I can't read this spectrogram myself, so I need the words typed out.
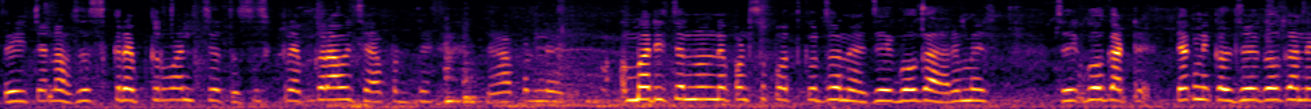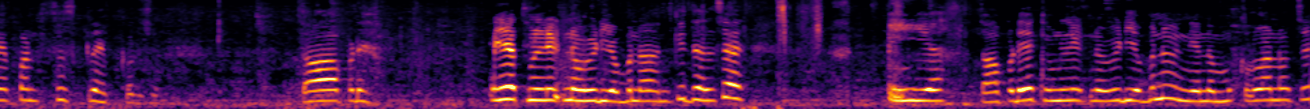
તો એ ચેનલ સબસ્ક્રાઈબ કરવાની છે. તો સબસ્ક્રાઈબ કરાવે છે આપણને. ને આપણને અમારી ચેનલને પણ સપોર્ટ કરજો ને. જય ગોગા, રમેશ, જય ગોગા ટેકનિકલ જય ગોગાને પણ સબસ્ક્રાઈબ કરજો. તો આપણે એક મિનિટનો વીડિયો બનાવવાનું કીધેલ છે. તો આપણે એક મિનિટનો વીડિયો બનાવીને એને મોકલવાનો છે.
